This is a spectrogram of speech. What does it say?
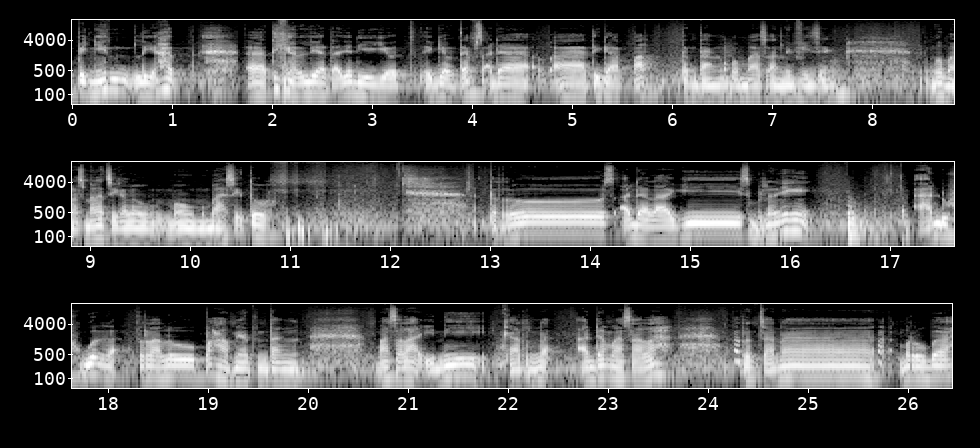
pingin lihat uh, tinggal lihat aja di Geo Geotabs ada uh, tiga part tentang pembahasan Livi Zeng gue malas banget sih kalau mau membahas itu. Terus ada lagi sebenarnya aduh gue nggak terlalu paham ya tentang masalah ini karena ada masalah rencana merubah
